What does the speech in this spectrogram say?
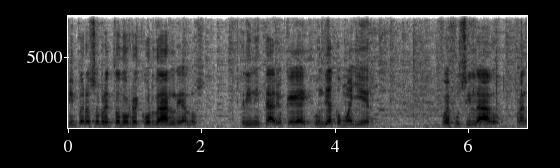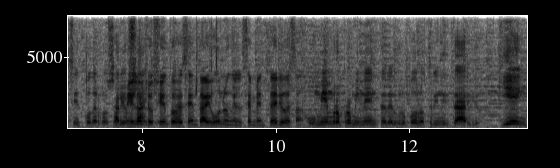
Y pero sobre todo recordarle a los trinitarios que un día como ayer fue fusilado Francisco de Rosario Sánchez. 1861 en el cementerio de San Juan. un miembro prominente del grupo de los trinitarios, quien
